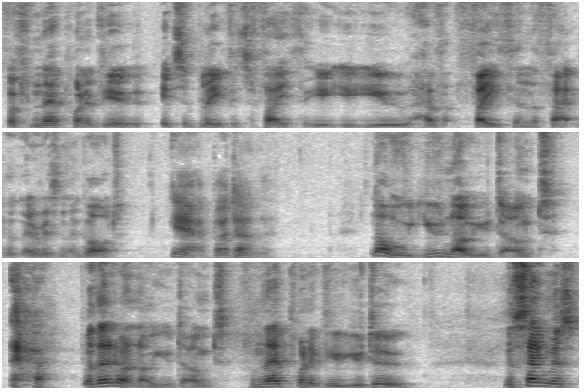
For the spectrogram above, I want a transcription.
But from their point of view, it's a belief. It's a faith. You you, you have faith in the fact that there isn't a God. yeah, but I don't know. No, you know you don't. but they don't know you don't. From their point of view, you do. The same as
